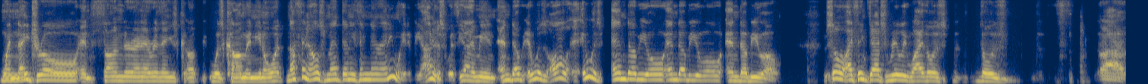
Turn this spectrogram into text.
when Nitro and Thunder and everything was coming. You know what? Nothing else meant anything there anyway. To be honest with you, I mean, NW. It was all. It was NWO, NWO, NWO. So I think that's really why those those. Uh,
